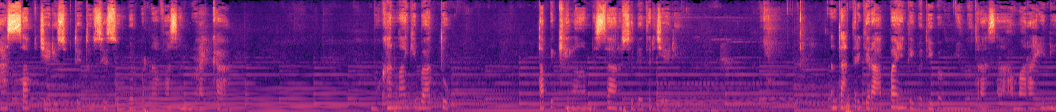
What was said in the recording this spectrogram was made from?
Asap jadi substitusi sumber pernafasan mereka. Bukan lagi batuk, tapi kehilangan besar sudah terjadi. Entah trigger apa yang tiba-tiba menyulut rasa amarah ini.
